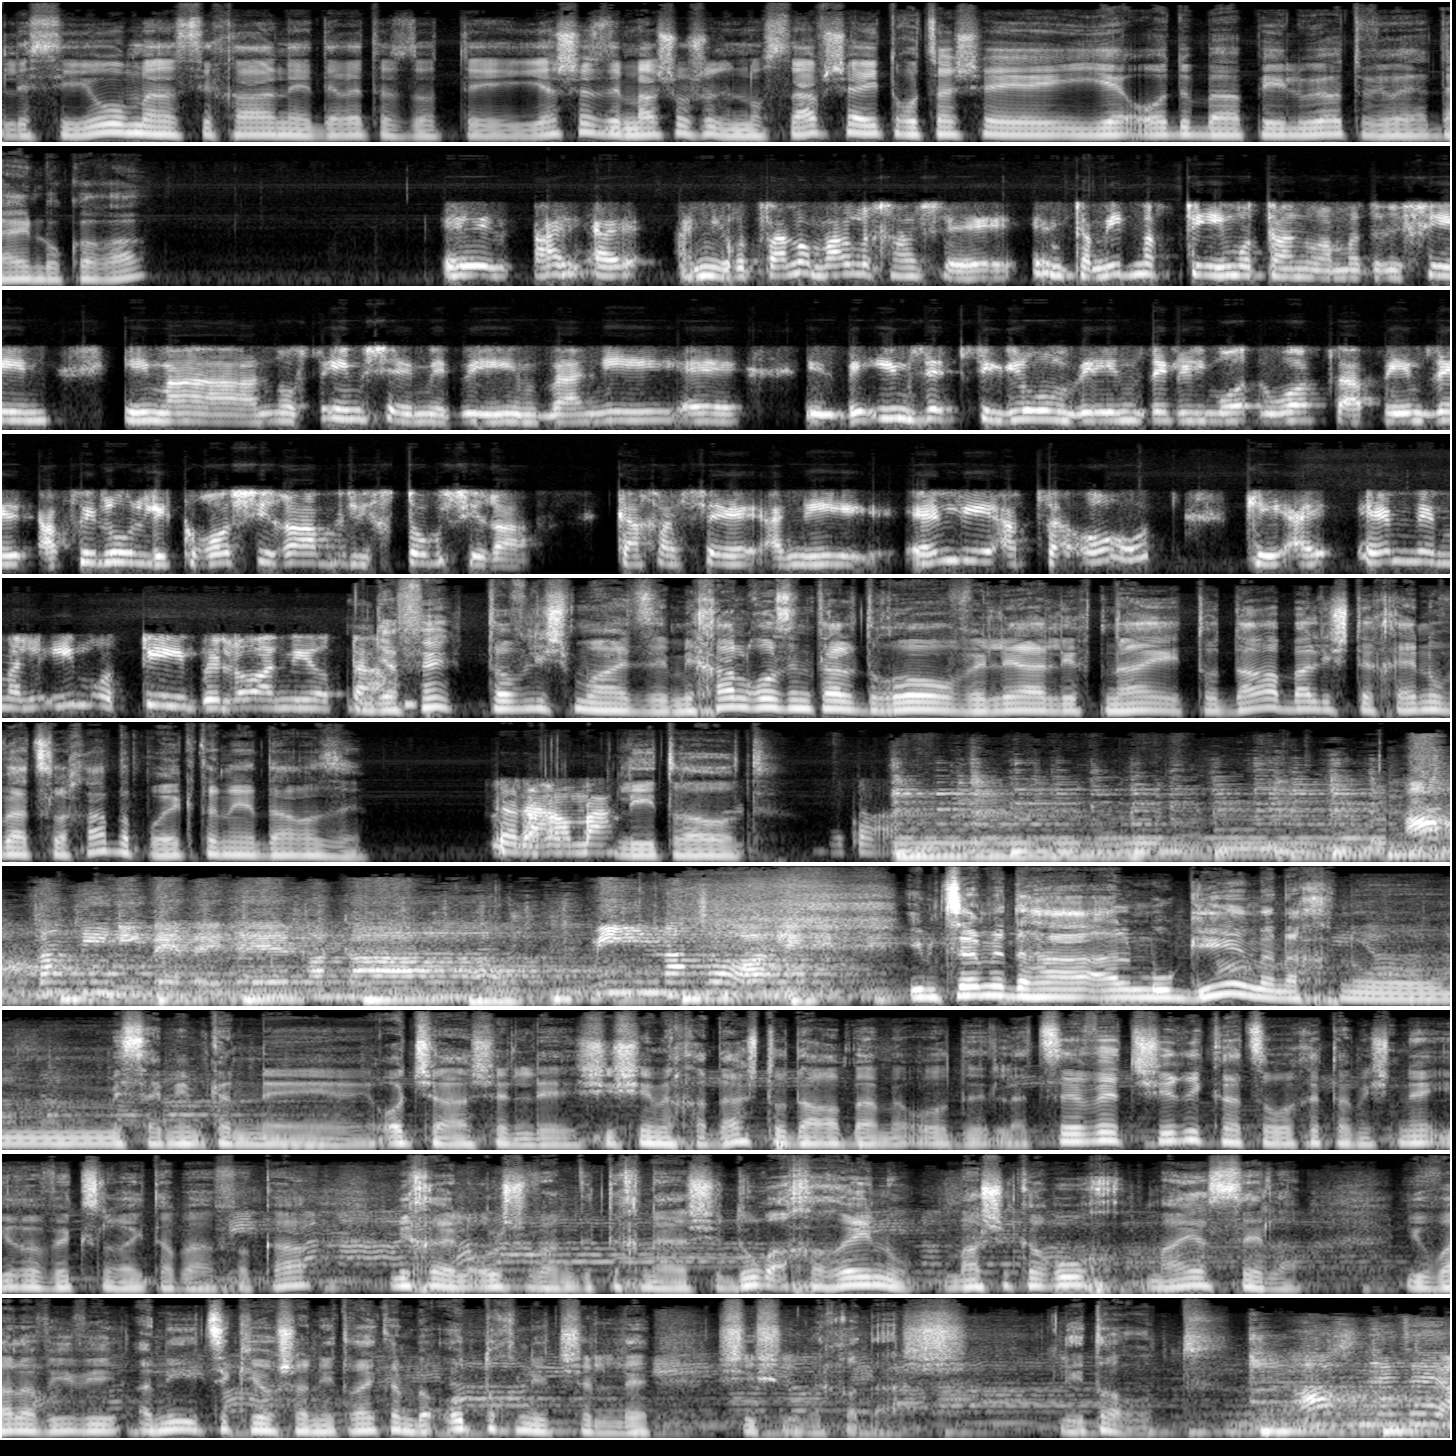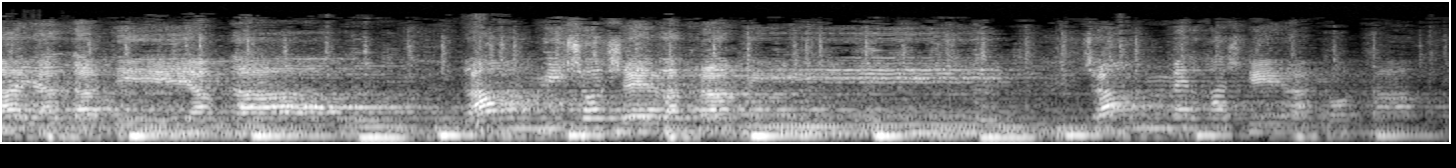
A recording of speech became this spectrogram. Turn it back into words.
לסיום השיחה הנהדרת הזאת, יש איזה משהו נוסף שהיית רוצה שיהיה עוד בפעילויות ועדיין לא קרה? אני רוצה לומר לך שהם תמיד מפתיעים אותנו, המדריכים, עם הנושאים שהם מביאים, ואני... ואם זה צילום, ואם זה ללמוד וואטסאפ, ואם זה אפילו לקרוא שירה ולכתוב שירה. ככה שאני, אין לי הצעות, כי הם ממלאים אותי ולא אני אותם. יפה, טוב לשמוע את זה. מיכל רוזנטל דרור ולאה ליכטנאי, תודה רבה לשתיכן ובהצלחה בפרויקט הנהדר הזה. תודה רבה. להתראות. עם צמד האלמוגים אנחנו מסיימים כאן uh, עוד שעה של uh, שישי מחדש. תודה רבה מאוד לצוות. שירי כץ, עורכת המשנה, עירה וקסלר הייתה בהפקה, מיכאל אולשוונג, טכנאי השידור. אחרינו, מה שכרוך, מה יעשה לה? יובל אביבי, אני איציק יושע, נתראה כאן בעוד תוכנית של שישי מחדש. להתראות. שם רק אותך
